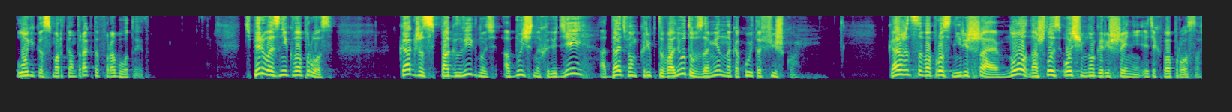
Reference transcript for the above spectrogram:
логика смарт-контрактов работает. Теперь возник вопрос, как же сподвигнуть обычных людей отдать вам криптовалюту взамен на какую-то фишку? Кажется, вопрос не решаем, но нашлось очень много решений этих вопросов.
